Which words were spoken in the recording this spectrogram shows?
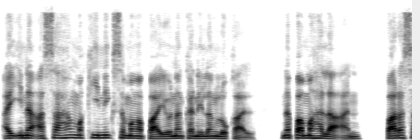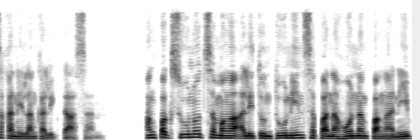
ay inaasahang makinig sa mga payo ng kanilang lokal na pamahalaan para sa kanilang kaligtasan. Ang pagsunod sa mga alituntunin sa panahon ng panganib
